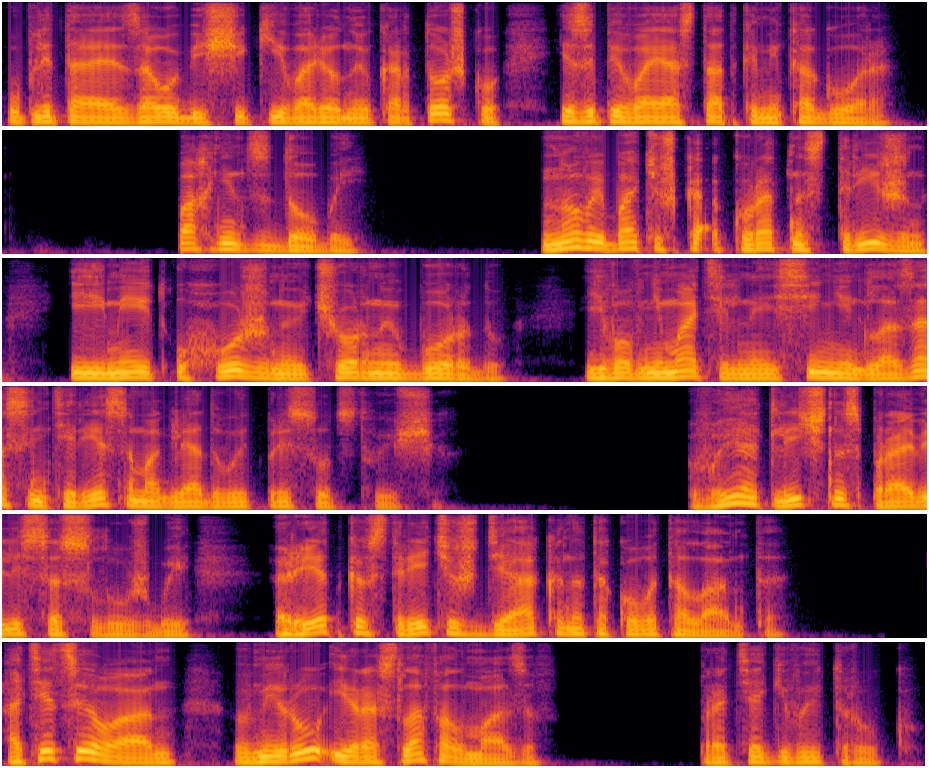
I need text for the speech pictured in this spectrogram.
уплетая за обе щеки вареную картошку и запивая остатками когора. Пахнет сдобой. Новый батюшка аккуратно стрижен и имеет ухоженную черную бороду. Его внимательные синие глаза с интересом оглядывают присутствующих. «Вы отлично справились со службой. Редко встретишь диакона такого таланта. Отец Иоанн, в миру Ярослав Алмазов». Протягивает руку.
